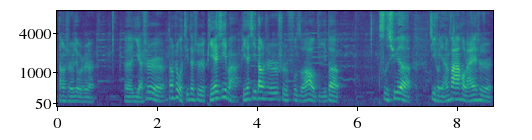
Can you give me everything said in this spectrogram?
当时就是呃也是当时我记得是皮耶西吧，皮耶西当时是负责奥迪的四驱的技术研发，后来是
